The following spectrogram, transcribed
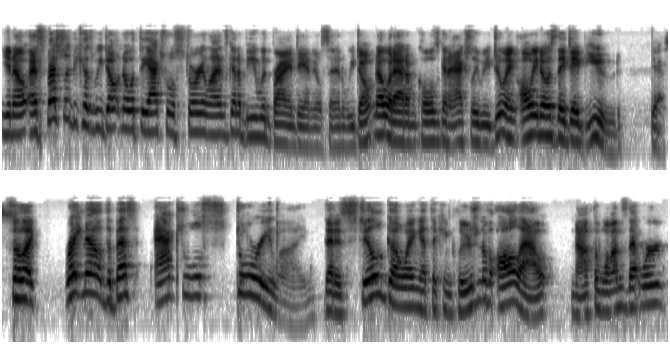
you know, especially because we don't know what the actual storyline's going to be with Bryan Danielson. We don't know what Adam Cole's going to actually be doing. All we know is they debuted. yes. So like right now, the best actual storyline that is still going at the conclusion of All Out, not the ones that were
